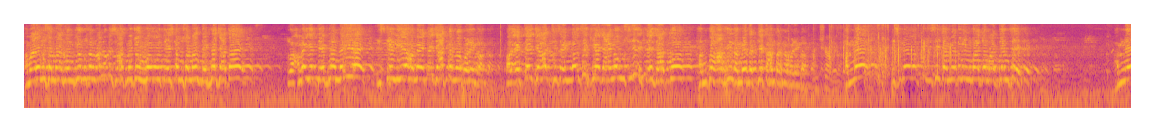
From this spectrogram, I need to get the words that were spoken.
हमारे मुसलमान, रोंगियों मुसलमानों के साथ में जो हुआ, वो देश का मुसलमान देखना चाहता है। तो हमें ये देखना नहीं है। इसके लिए हमें एहतजाज करना पड़ेगा। और एहतजाज जिस एंगल से किया जाएगा उसी एहतजाज को हमको आखिरी लम्बे तक के काम करना पड़ेगा। हमने पिछले वक्त इसी जमीयत के माध्यम से हमने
